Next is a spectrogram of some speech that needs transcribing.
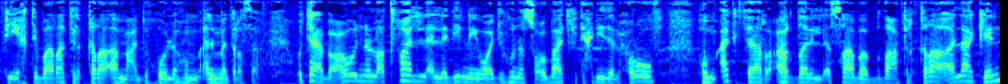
في اختبارات القراءة مع دخولهم المدرسة. وتابعوا أنه الأطفال الذين يواجهون صعوبات في تحديد الحروف هم أكثر عرضة للإصابة بضعف القراءة. لكن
